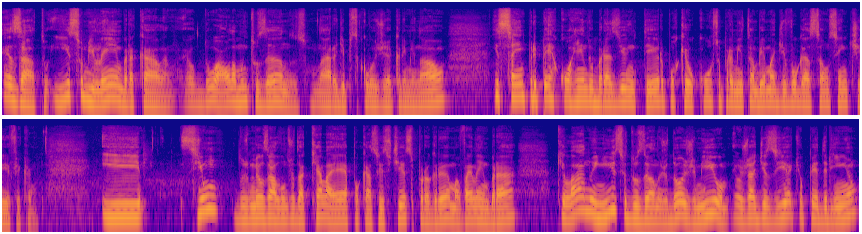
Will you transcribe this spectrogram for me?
Exato. E isso me lembra, Carla, eu dou aula há muitos anos na área de psicologia criminal e sempre percorrendo o Brasil inteiro, porque o curso para mim também é uma divulgação científica. E se um dos meus alunos daquela época assistir esse programa, vai lembrar que lá no início dos anos 2000 eu já dizia que o Pedrinho,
